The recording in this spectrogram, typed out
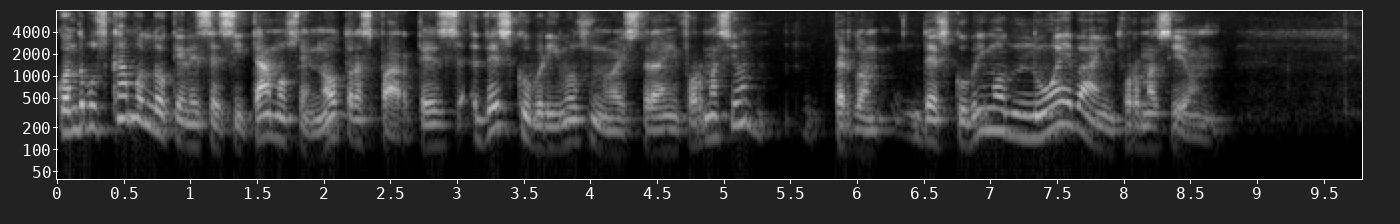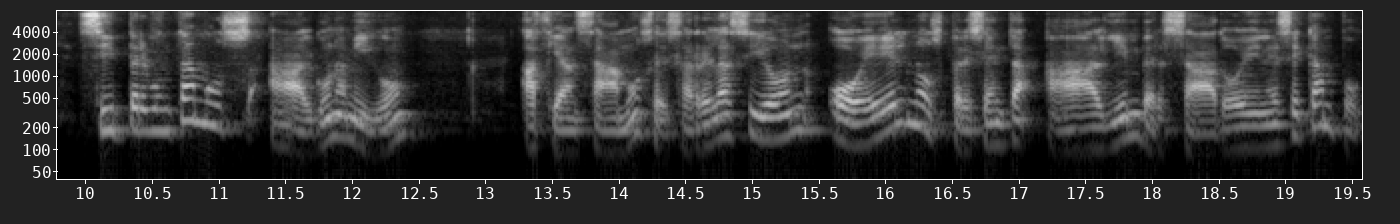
Cuando buscamos lo que necesitamos en otras partes, descubrimos nuestra información. Perdón, descubrimos nueva información. Si preguntamos a algún amigo, afianzamos esa relación o Él nos presenta a alguien versado en ese campo.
